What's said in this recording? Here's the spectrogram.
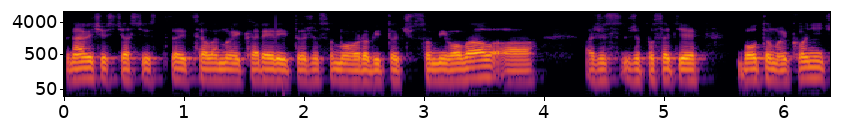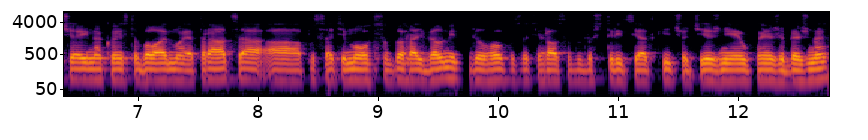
to najväčšie šťastie z tej celej mojej kariéry, to, že som mohol robiť to, čo som miloval a, a že, že v podstate bol to môj koníček, nakoniec to bola aj moja práca a v podstate mohol som to hrať veľmi dlho, v podstate hral som to do 40 čo tiež nie je úplne že bežné.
